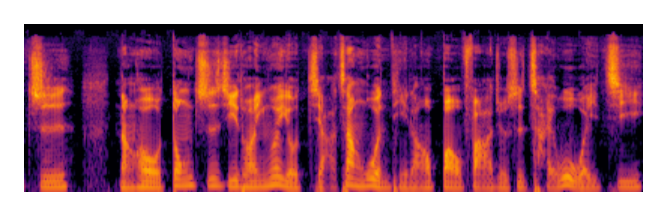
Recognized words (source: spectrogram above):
芝。然后东芝集团因为有假账问题，然后爆发就是财务危机，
